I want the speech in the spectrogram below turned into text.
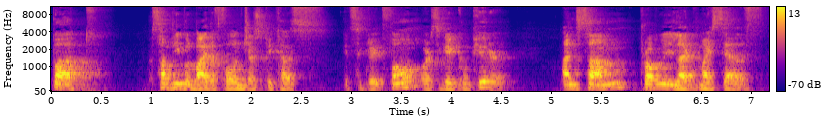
but some people buy the phone just because it's a great phone or it's a great computer. And some, probably like myself,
